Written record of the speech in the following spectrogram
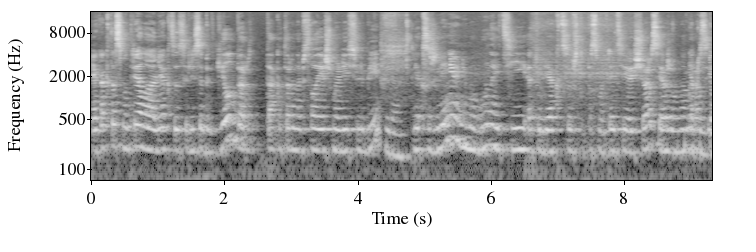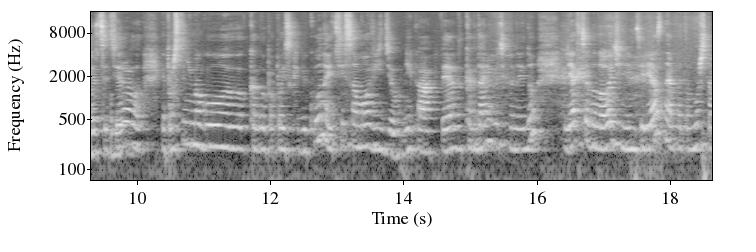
Я как-то смотрела лекцию с Элизабет Гилберт, та, которая написала «Ешь, молись, люби». Да. Я, к сожалению, не могу найти эту лекцию, чтобы посмотреть ее еще раз. Я уже много Нет раз ее цитировала. Я просто не могу как бы по поисковику найти само видео. Никак. Я когда-нибудь его найду. Лекция была очень интересная, потому что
